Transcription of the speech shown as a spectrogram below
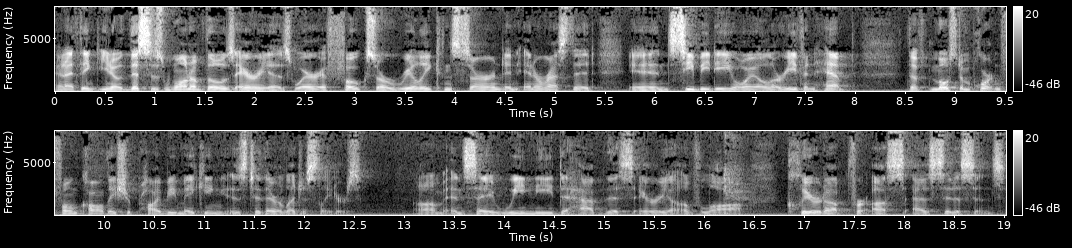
And I think, you know, this is one of those areas where if folks are really concerned and interested in CBD oil or even hemp, the most important phone call they should probably be making is to their legislators um, and say, we need to have this area of law cleared up for us as citizens.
